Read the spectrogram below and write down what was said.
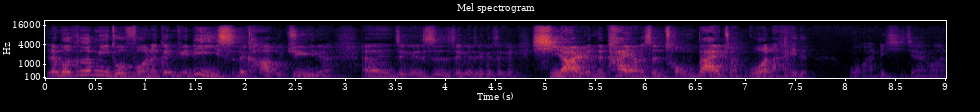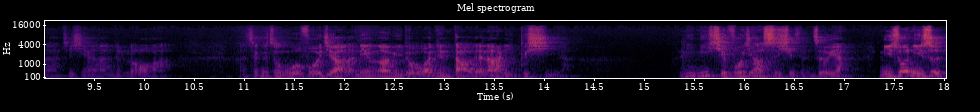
那么阿弥陀佛呢？根据历史的考据呢，呃，这个是这个这个这个希腊人的太阳神崇拜转过来的。哇，你是讲哇啦，这些安的漏啊，整个中国佛教呢念阿弥陀完全倒在那里不洗了。你你写佛教史写成这样，你说你是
